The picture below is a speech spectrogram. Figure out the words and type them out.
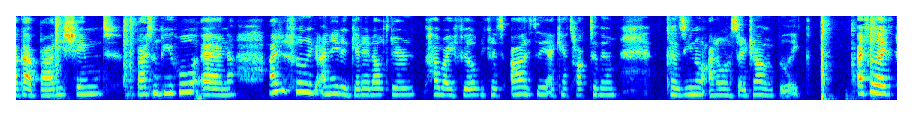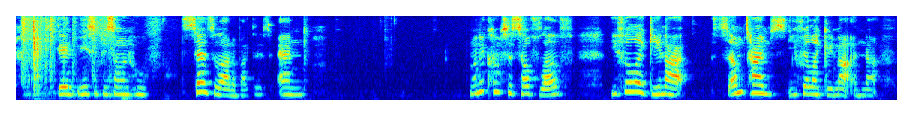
I got body shamed by some people, and I just feel like I need to get it out there how I feel because honestly, I can't talk to them because you know I don't want to start drama, but like I feel like there needs to be someone who says a lot about this. And when it comes to self love, you feel like you're not. Sometimes you feel like you're not enough,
